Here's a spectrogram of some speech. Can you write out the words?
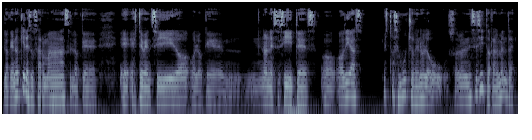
Lo que no quieres usar más, lo que eh, esté vencido o lo que no necesites o, digas, esto hace mucho que no lo uso, lo necesito realmente.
